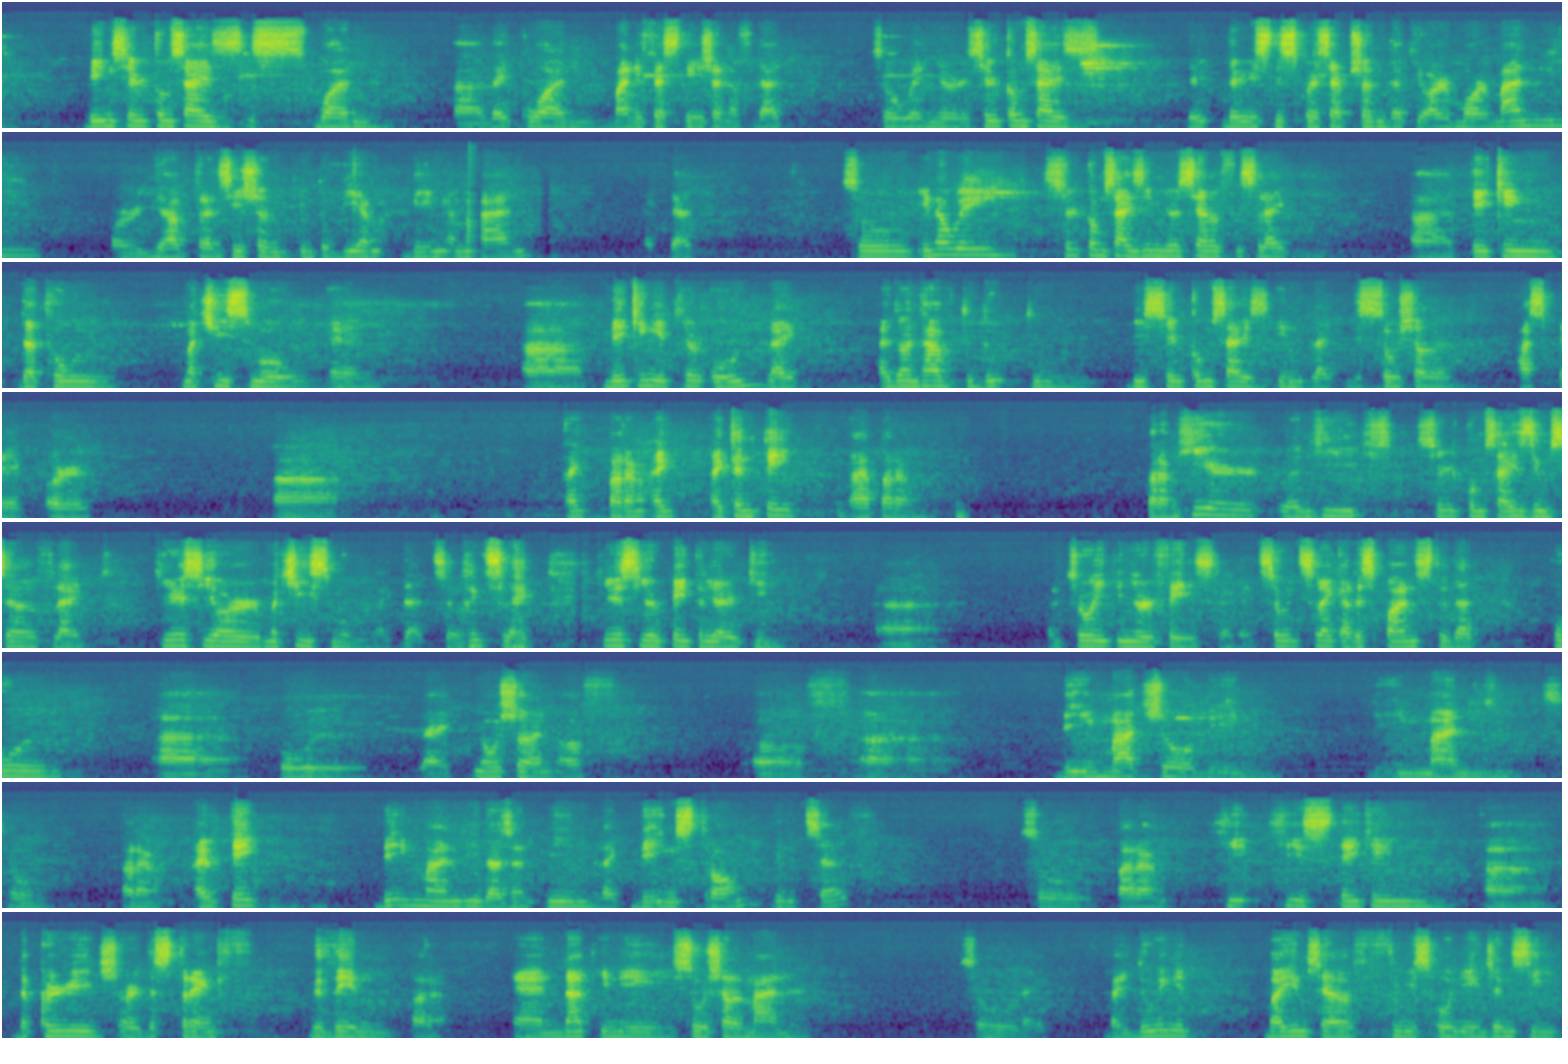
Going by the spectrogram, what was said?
being circumcised is one uh, like one manifestation of that. So when you're circumcised, there, there is this perception that you are more manly or you have transitioned into being, being a man like that. So in a way, circumcising yourself is like uh, taking that whole machismo and uh, making it your own. Like I don't have to do to be circumcised in like the social aspect or uh, parang I I can take uh, parang parang here when he circumcised himself like here's your machismo like that. So it's like here's your patriarchy. Uh, I'll throw it in your face. Like that. So it's like a response to that whole, uh, whole like notion of, of uh, being macho, being, being manly. So parang I'll take being manly doesn't mean like being strong in itself. So parang he, he's taking uh, the courage or the strength within para, and not in a social manner. So like by doing it by himself through his own agency,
